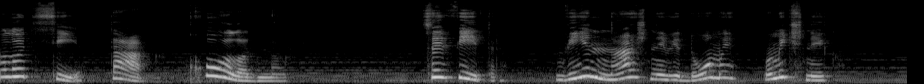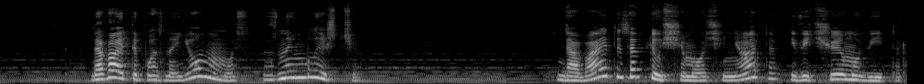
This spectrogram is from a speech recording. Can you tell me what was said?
Молодці, так, холодно. Це вітер. Він наш невідомий помічник. Давайте познайомимось з ним ближче. Давайте заплющимо оченята і відчуємо вітер.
